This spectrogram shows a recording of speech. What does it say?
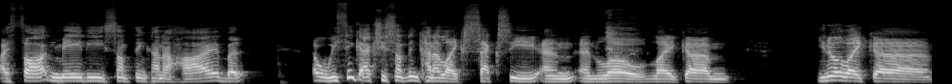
I thought maybe something kind of high, but we think actually something kind of like sexy and and low, like um, you know, like. Uh,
